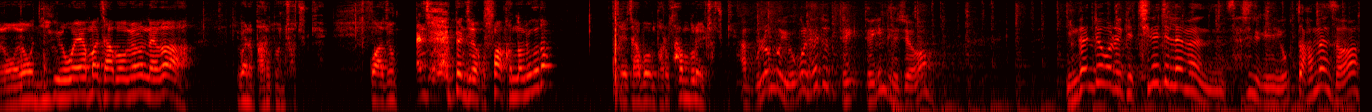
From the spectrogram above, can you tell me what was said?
요거 요거 요거 니 요거 애만 잡으면 내가 이번에 바로 돈 쳐줄게. 그거 아주 뺀질뺀질하고 수학한 놈이거든? 얘 잡으면 바로 3분의 1 쳐줄게. 아, 물론 뭐 욕을 해도 되, 긴 되죠. 인간적으로 이렇게 친해지려면 사실 이렇게 욕도 하면서.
